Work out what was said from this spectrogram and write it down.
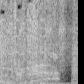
Ultra Crash!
